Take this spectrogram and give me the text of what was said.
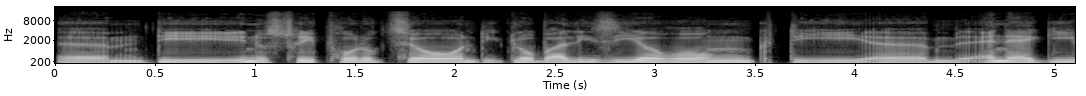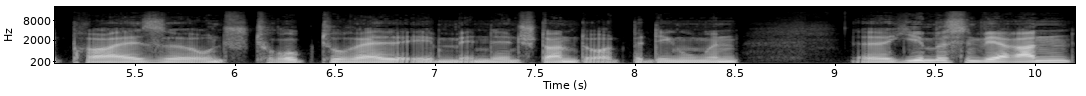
ähm, die Industrieproduktion, die Globalisierung, die ähm, Energiepreise und strukturell eben in den Standortbedingungen. Äh, hier müssen wir ran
